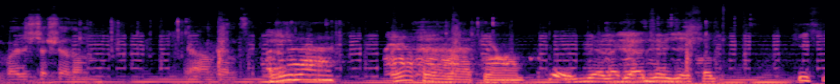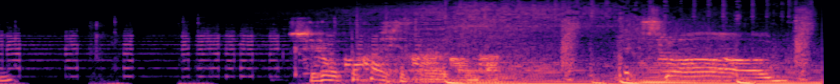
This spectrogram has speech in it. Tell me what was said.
27. Ja mam więcej. Ile? Ja też nawet nie mam. Nie, tak ja 90. Hihi. 資料手配してたのかな。ん。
